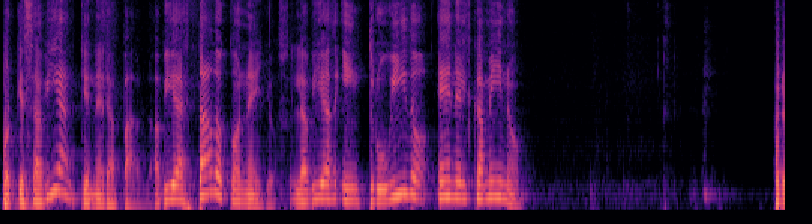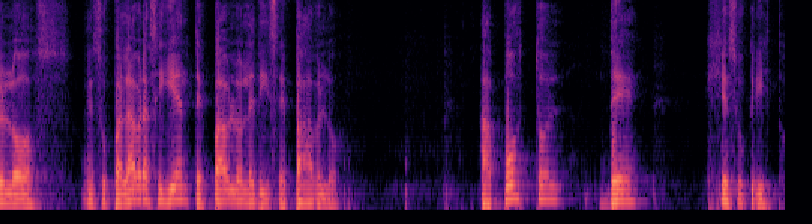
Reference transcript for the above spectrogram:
porque sabían quién era Pablo, había estado con ellos, le había instruido en el camino. Pero los, en sus palabras siguientes, Pablo le dice, Pablo, apóstol de Jesucristo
